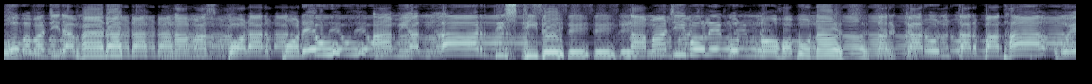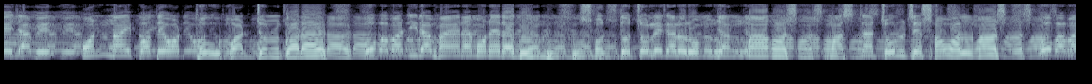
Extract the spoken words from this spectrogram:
ও বাবা জিরা ভাইরা নামাজ পড়ার পরেও আমি আল্লাহর দৃষ্টিতে নামাজি বলে গণ্য হব না। তার কারণ তার বাধা হয়ে যাবে, অন্যায় পথে অর্থ উপার্জন করা। ও বাবা জিরা ভাইরা মনে রাখুন, সদ্য চলে গেল রমজান মাস, মাসটা চলছে সওয়াল মাস। ও বাবা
